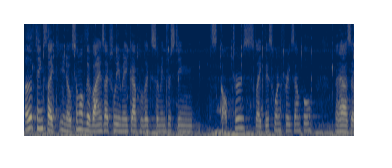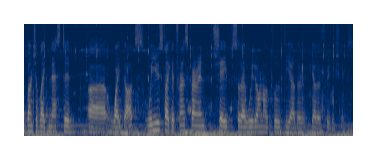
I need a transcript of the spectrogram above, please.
Other things like, you know, some of the vines actually make up like some interesting sculptures, like this one, for example, that has a bunch of like nested uh, white dots. We used like a transparent shape so that we don't occlude the other, the other 3D shapes.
